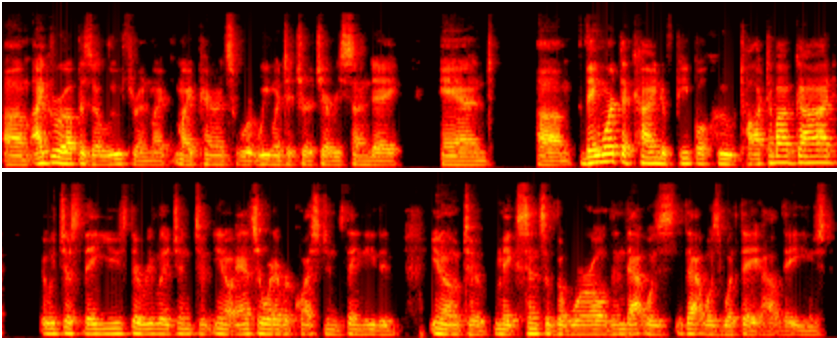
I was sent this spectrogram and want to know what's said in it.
um, I grew up as a Lutheran. My my parents were we went to church every Sunday, and um, they weren't the kind of people who talked about God. It was just they used their religion to you know answer whatever questions they needed, you know, to make sense of the world, and that was that was what they how they used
